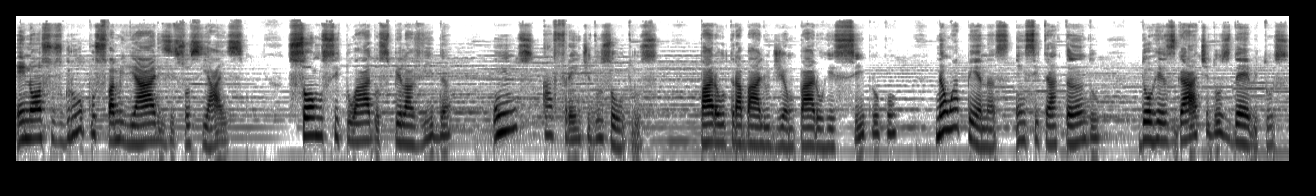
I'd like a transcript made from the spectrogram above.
em nossos grupos familiares e sociais, somos situados pela vida uns à frente dos outros, para o trabalho de amparo recíproco não apenas em se tratando do resgate dos débitos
